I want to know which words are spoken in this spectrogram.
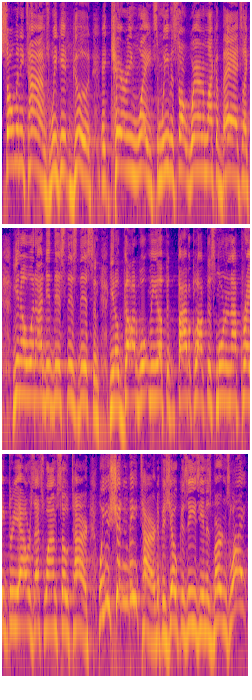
So many times we get good at carrying weights and we even start wearing them like a badge. Like, you know what? I did this, this, this. And, you know, God woke me up at five o'clock this morning and I prayed three hours. That's why I'm so tired. Well, you shouldn't be tired if his yoke is easy and his burden's light.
